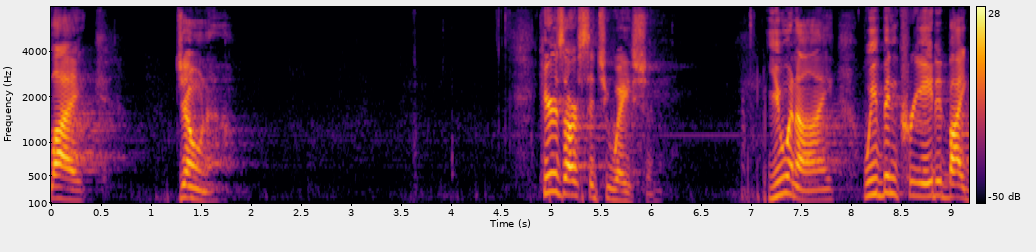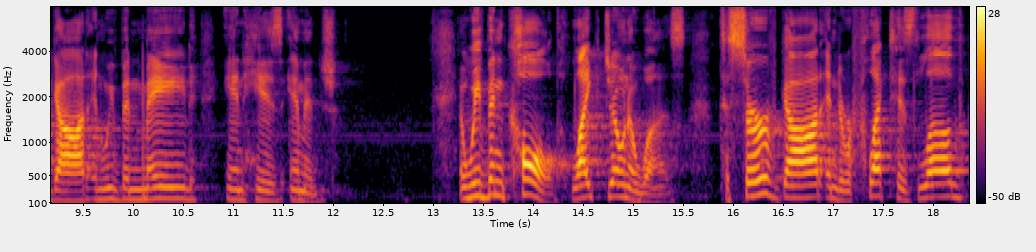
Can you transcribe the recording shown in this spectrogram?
like Jonah. Here's our situation. You and I, we've been created by God and we've been made in His image. And we've been called, like Jonah was, to serve God and to reflect His love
